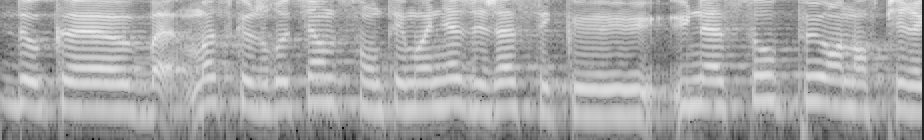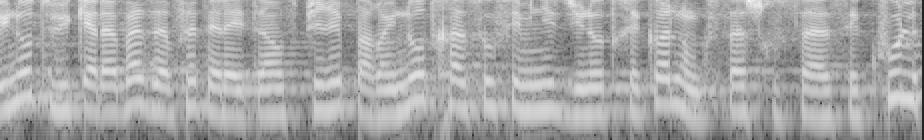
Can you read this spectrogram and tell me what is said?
Donc, euh, bah, moi, ce que je retiens de son témoignage déjà, c'est que une asso peut en inspirer une autre, vu qu'à la base, en fait, elle a été inspirée par une autre asso féministe d'une autre école. Donc ça, je trouve ça assez cool.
